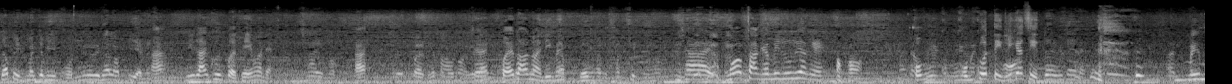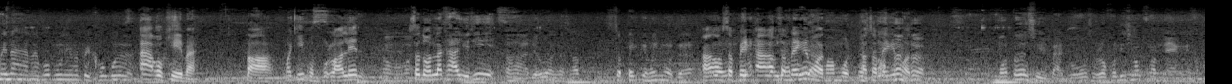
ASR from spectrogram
ถ้าบิดมันจะมีผลคือถ้าเราเปลี่ยนฮะนี่ร้านคุณเปิดเพลงวะเนี่ยใช่ครับฮะเดี๋ยวเปิดให้เบาหน่อยใช่ไหมเปิดให้เบาหน่อยดีไหมเพลงมันคลาสสิกนะครับใช่เพราะว่าฟังกันไม่รู้เรื่องไงผมผมกลัวติดลิขสิทธิ์ด้วยไม่ใช่เหรออันไม่ไม่น่านะเพราะพวกนี้มันเป็น cover อะโอเคมาต่อเมื่อกี้ผมล้อเล่นอ๋อสนนราคาอยู่ที่อ่าเดี๋ยวก่อนนะครับ สเปคยังไม่หมดนะเอาเอาสเปคเอาเอาสเปคให้หมดมาหมดเอาสเปคให้หมด มอเตอร์48โวลต์สำหรับคนที่ชอบความแรงเนี่ยครับ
